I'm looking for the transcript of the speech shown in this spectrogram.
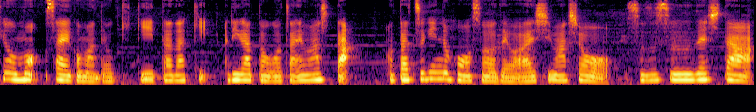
今日も最後までお聴きいただきありがとうございました。また次の放送でお会いしましょう。すずすずでした。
